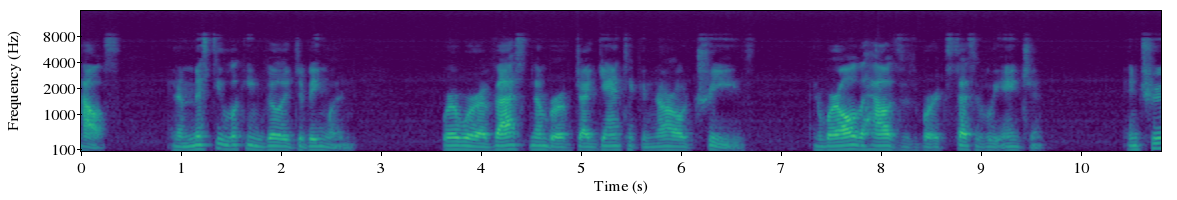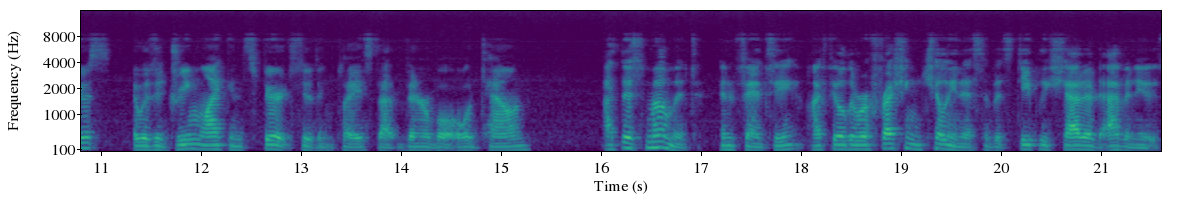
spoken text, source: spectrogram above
house in a misty looking village of England, where were a vast number of gigantic and gnarled trees, and where all the houses were excessively ancient. In truth, it was a dreamlike and spirit soothing place, that venerable old town. At this moment, in fancy, I feel the refreshing chilliness of its deeply shadowed avenues,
